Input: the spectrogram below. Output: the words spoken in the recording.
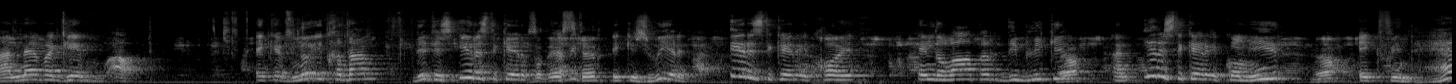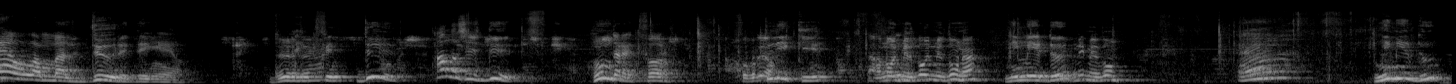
I never give up. Ik heb nooit gedaan. Dit is de eerste keer. Is dat de eerste keer? Ik zweer het. Eerste keer ik gooi in de water die blikje. En eerste keer ik kom hier. Ja. Ik vind helemaal dure dingen. Dure ik vind duur. Alles is duur. 100 voor, voor blikje. Ja, nooit meer, nooit meer doen, hè? Niet meer doen? Niet meer doen. Hè? Niet meer doen?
